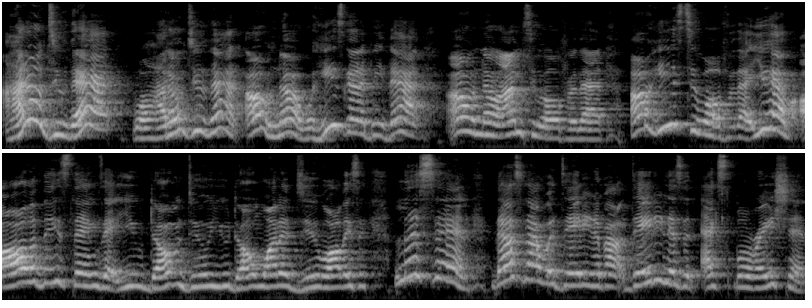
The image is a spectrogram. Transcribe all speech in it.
I don't do that. Well, I don't do that. Oh no, well, he's to be that. Oh no, I'm too old for that. Oh, he's too old for that. You have all of these things that you don't do, you don't want to do, all these things. Listen, that's not what dating about. Dating is an exploration.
